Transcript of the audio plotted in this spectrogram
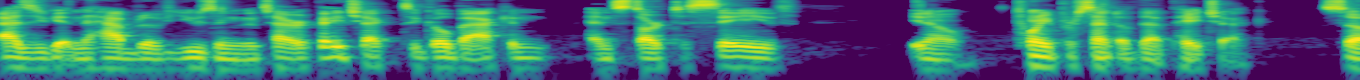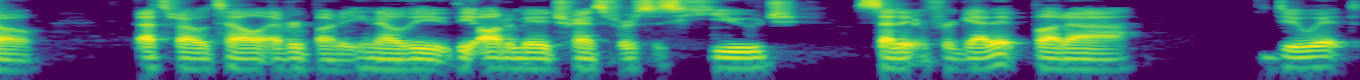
as you get in the habit of using the entire paycheck to go back and and start to save you know 20% of that paycheck. So that's what i would tell everybody you know the the automated transfers is huge. Set it and forget it but uh do it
